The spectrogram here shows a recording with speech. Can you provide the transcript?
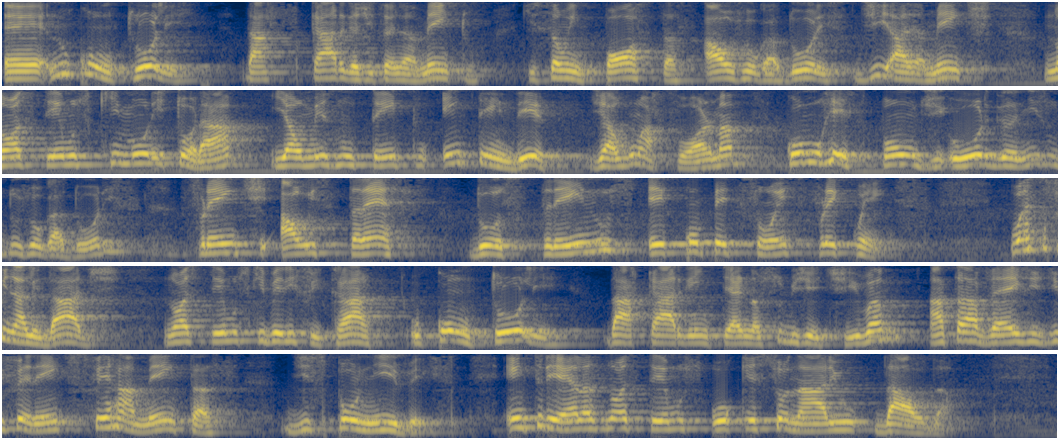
É, no controle das cargas de treinamento que são impostas aos jogadores diariamente, nós temos que monitorar e ao mesmo tempo entender de alguma forma como responde o organismo dos jogadores frente ao estresse dos treinos e competições frequentes. Com essa finalidade, nós temos que verificar o controle da carga interna subjetiva através de diferentes ferramentas disponíveis. Entre elas, nós temos o questionário Dauda.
